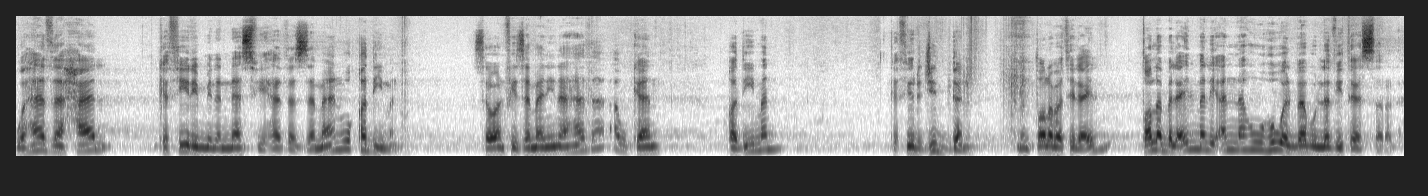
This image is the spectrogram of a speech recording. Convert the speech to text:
وهذا حال كثير من الناس في هذا الزمان وقديما سواء في زماننا هذا أو كان قديما. كثير جدا من طلبة العلم طلب العلم لأنه هو الباب الذي تيسر له.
